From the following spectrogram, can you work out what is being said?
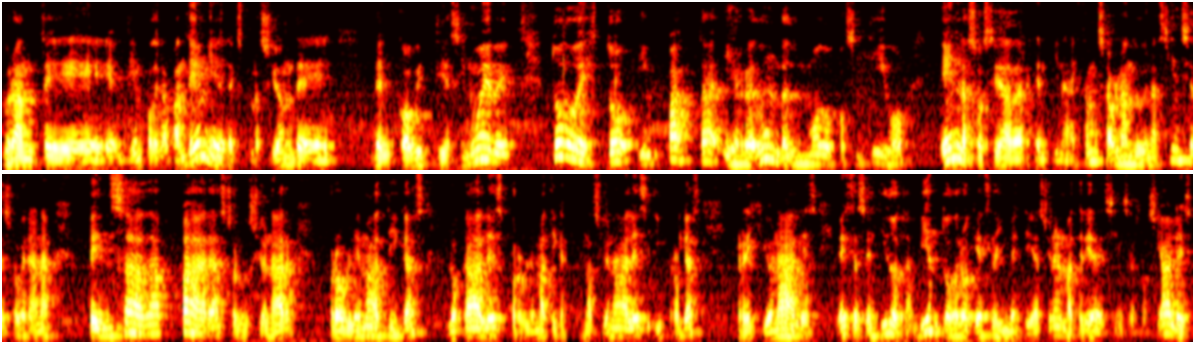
durante el tiempo de la pandemia y de la explosión de, del COVID-19. Todo esto impacta y redunda de un modo positivo en la sociedad argentina. Estamos hablando de una ciencia soberana pensada para solucionar problemáticas locales, problemáticas nacionales y problemáticas regionales. En este sentido, también todo lo que es la investigación en materia de ciencias sociales,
